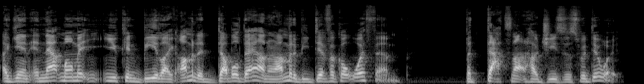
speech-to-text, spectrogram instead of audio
again, in that moment, you can be like, I'm going to double down and I'm going to be difficult with them. But that's not how Jesus would do it.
